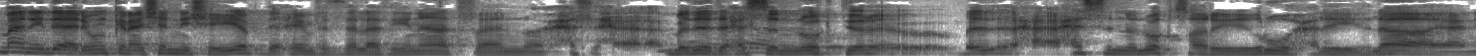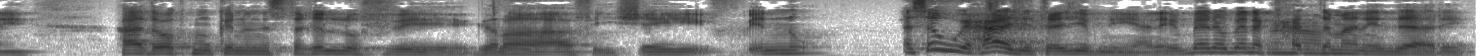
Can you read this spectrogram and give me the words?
ماني داري ممكن عشاني شيبت الحين في الثلاثينات فإنه حس... بدات أحس إن الوقت أحس إن الوقت صار يروح علي. لا يعني هذا وقت ممكن نستغله في قراءة في شيء في إنه أسوي حاجة تعجبني. يعني بيني وبينك حتى ماني داري.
